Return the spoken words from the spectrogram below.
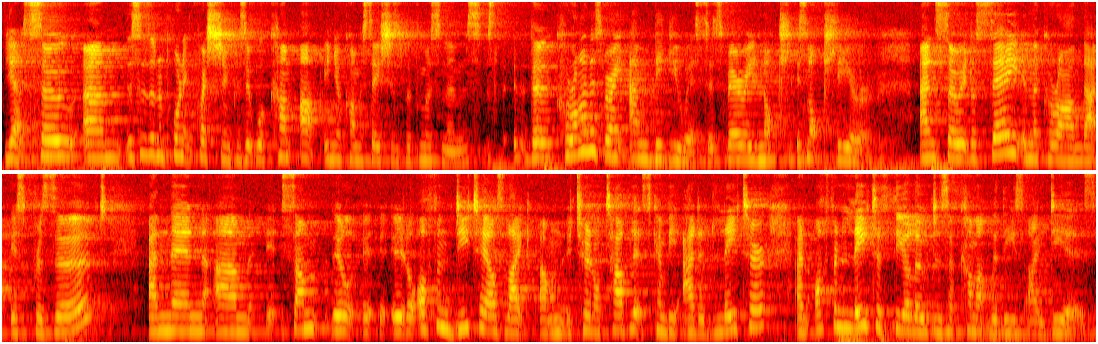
Yes, so um, this is an important question because it will come up in your conversations with Muslims. The Quran is very ambiguous, it's, very not, it's not clear. And so it'll say in the Quran that it's preserved, and then um, it, some, it'll, it, it'll often details like um, eternal tablets can be added later, and often later theologians have come up with these ideas.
